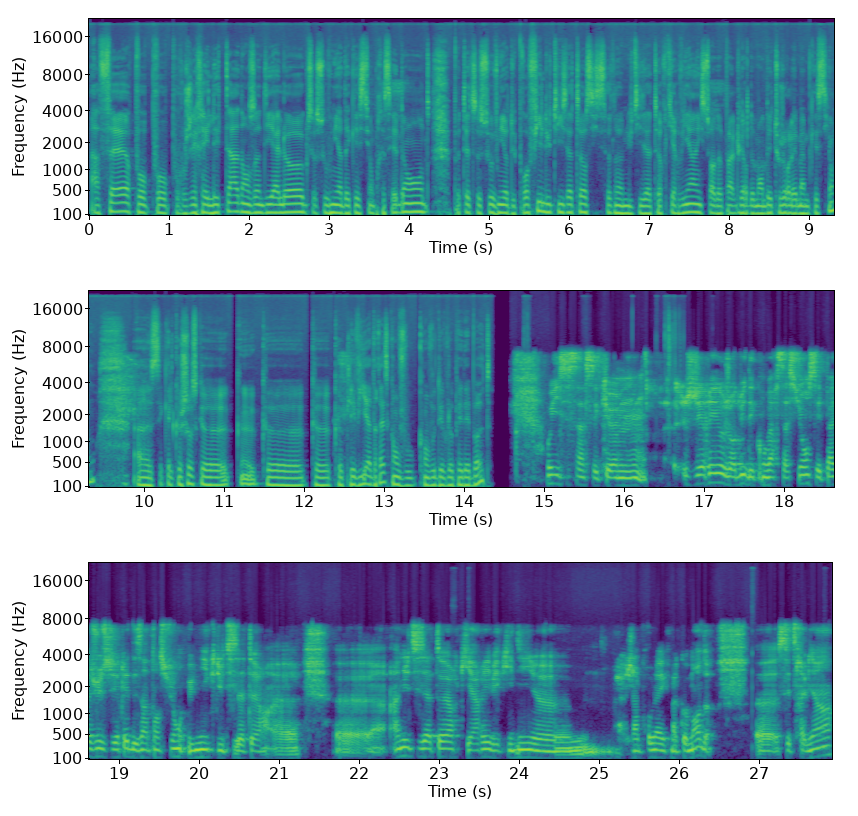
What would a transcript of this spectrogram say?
à faire pour, pour, pour gérer l'état dans un dialogue, se souvenir des questions précédentes, peut-être se souvenir du profil d'utilisateur si c'est un utilisateur qui revient, histoire de ne pas lui redemander toujours les mêmes questions. c'est quelque chose que, que, que, que, que adresse quand vous, quand vous développez des bots Oui, c'est ça. C'est que hum, gérer aujourd'hui des conversations, c'est pas juste gérer des intentions uniques d'utilisateur. Euh, euh, un utilisateur qui arrive et qui dit euh, j'ai un problème avec ma commande, c'est très bien,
